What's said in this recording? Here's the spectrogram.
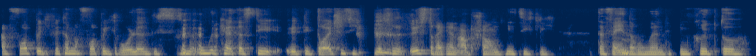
ein Vorbild, vielleicht haben wir eine Vorbildrolle. Und das ist immer umgekehrt, dass die, die Deutschen sich von den Österreichern abschauen hinsichtlich der Veränderungen im Kryptobesteuerungssegment.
